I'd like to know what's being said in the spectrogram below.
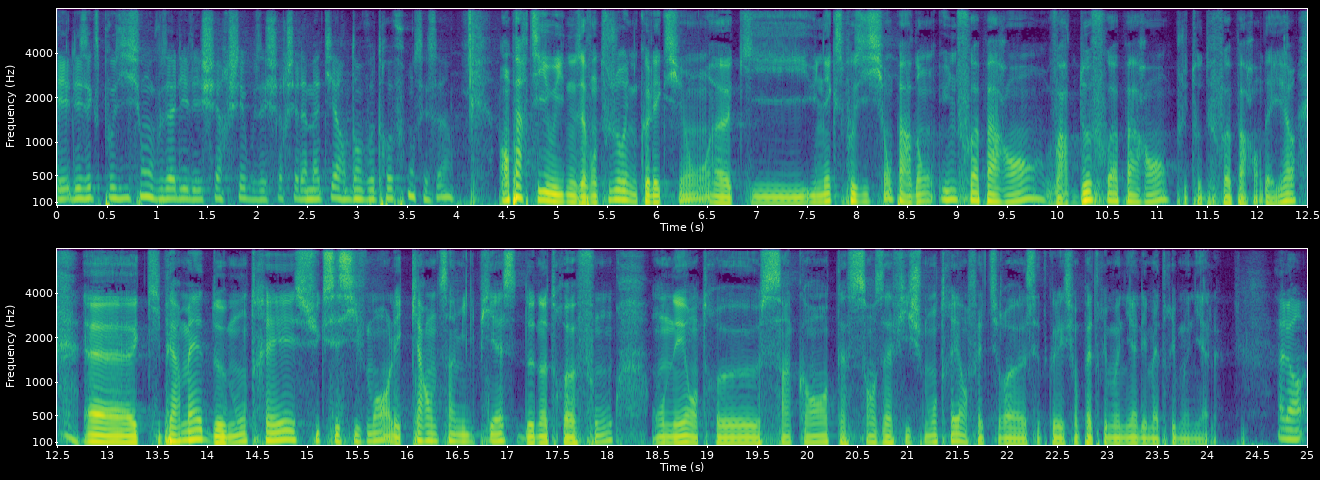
Et les expositions, vous allez les chercher, vous allez chercher la matière dans votre fond, c'est ça? En partie, oui. Nous avons toujours une collection, euh, qui, une exposition, pardon, une fois par an, voire deux fois par an, plutôt deux fois par an d'ailleurs, euh, qui permet de montrer successivement les 45 000 pièces de notre fond. On est entre 50 à 100 affiches montrées en fait sur euh, cette collection patrimoniale et matrimoniale. Alors,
